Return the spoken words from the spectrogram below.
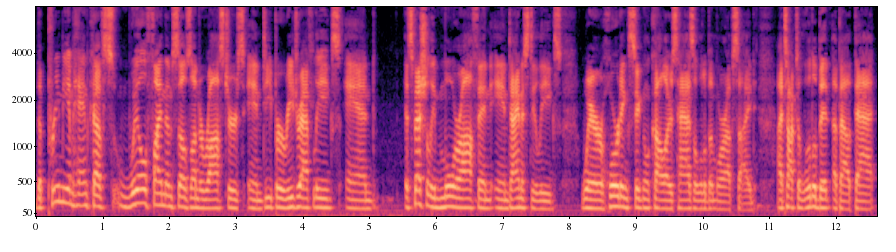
the premium handcuffs will find themselves under rosters in deeper redraft leagues and especially more often in dynasty leagues where hoarding signal callers has a little bit more upside. I talked a little bit about that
